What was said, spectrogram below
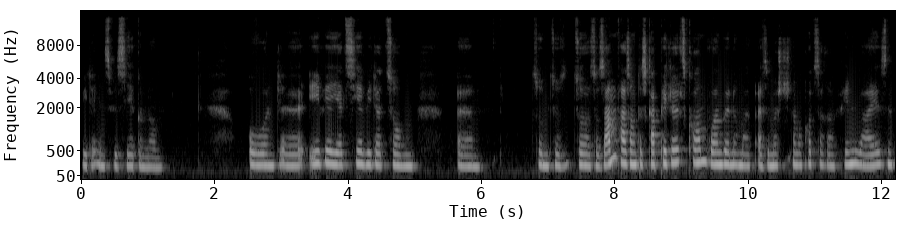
wieder ins Visier genommen. Und äh, ehe wir jetzt hier wieder zum, ähm, zum, zu, zur Zusammenfassung des Kapitels kommen, wollen wir noch mal, also möchte ich noch mal kurz darauf hinweisen,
